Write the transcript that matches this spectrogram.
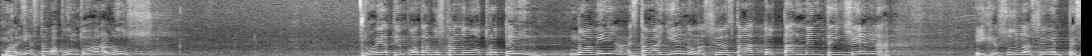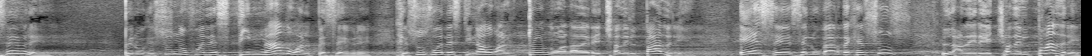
María estaba a punto de dar a luz. No había tiempo de andar buscando otro hotel, no había, estaba lleno, la ciudad estaba totalmente llena. Y Jesús nació en el pesebre. Pero Jesús no fue destinado al pesebre, Jesús fue destinado al trono a la derecha del Padre. Ese es el lugar de Jesús, la derecha del Padre.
